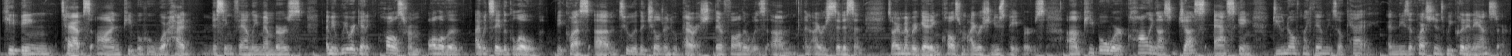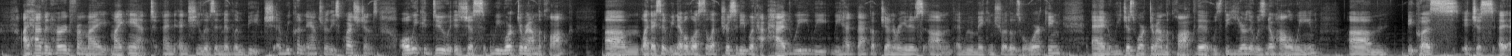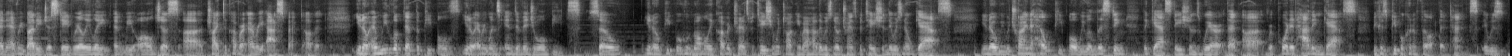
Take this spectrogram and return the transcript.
keeping tabs on people who were had missing family members. I mean, we were getting calls from all over, I would say, the globe because um, two of the children who perished, their father was um, an Irish citizen. So I remember getting calls from Irish newspapers. Um, people were calling us just asking, Do you know if my family's okay? And these are questions we couldn't answer. I haven't heard from my, my aunt, and, and she lives in Midland Beach, and we couldn't answer these questions. All we could do is just, we worked around the clock. Um, like I said, we never lost electricity, but ha- had we, we, we had backup generators um, and we were making sure those were working. And we just worked around the clock. That was the year there was no Halloween. Um, because it just and everybody just stayed really late and we all just uh, tried to cover every aspect of it. You know and we looked at the people's you know everyone's individual beats. So you know people who normally covered transportation were talking about how there was no transportation there was no gas. You know we were trying to help people. We were listing the gas stations where that uh, reported having gas because people couldn't fill up their tanks. It was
